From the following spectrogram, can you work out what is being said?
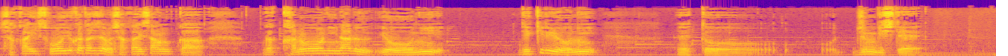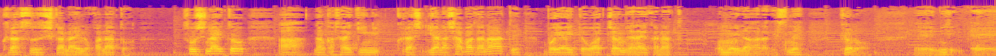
社会、そういう形での社会参加が可能になるように、できるように、えっと、準備して暮らすしかないのかなと。そうしないと、ああ、なんか最近暮らし嫌なシャバだなってぼやいて終わっちゃうんじゃないかなと思いながらですね、今日の、えーにえ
